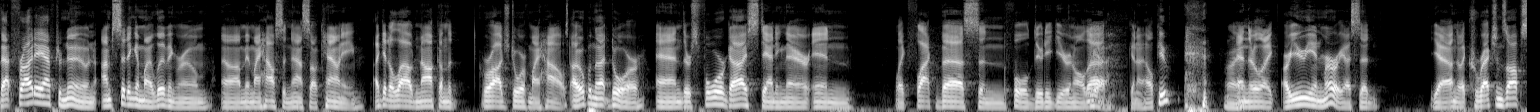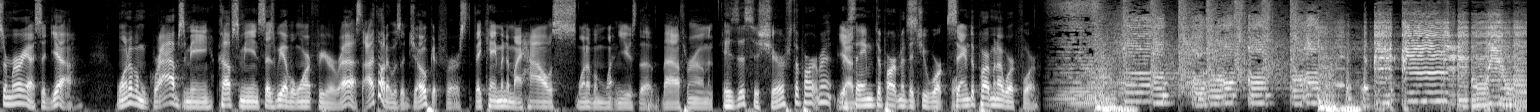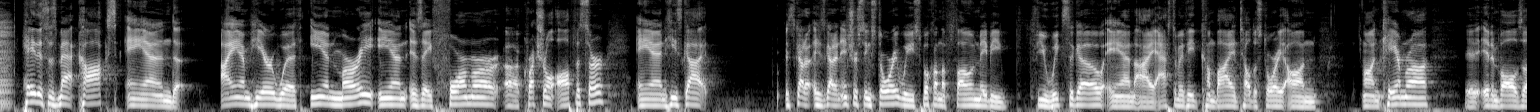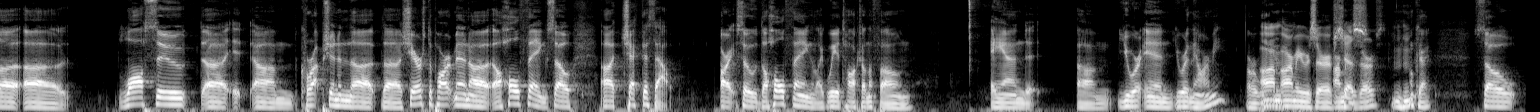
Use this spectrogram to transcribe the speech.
That Friday afternoon, I'm sitting in my living room um, in my house in Nassau County. I get a loud knock on the garage door of my house. I open that door, and there's four guys standing there in like flak vests and full duty gear and all that. Yeah. Can I help you? Right. And they're like, Are you Ian Murray? I said, Yeah. And they're like, Corrections Officer Murray? I said, Yeah. One of them grabs me, cuffs me, and says, We have a warrant for your arrest. I thought it was a joke at first. They came into my house. One of them went and used the bathroom. Is this the sheriff's department? Yeah. The same department that you work for. same department I work for. Hey, this is Matt Cox, and I am here with Ian Murray. Ian is a former uh, correctional officer, and he's got it's got a, he's got an interesting story. We spoke on the phone maybe a few weeks ago, and I asked him if he'd come by and tell the story on on camera. It, it involves a, a lawsuit, uh, it, um, corruption in the the sheriff's department, uh, a whole thing. So uh, check this out. All right, so the whole thing, like we had talked on the phone, and um, you were in you were in the army or Arm, Army Reserves. Army yes. Reserves. Okay, so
